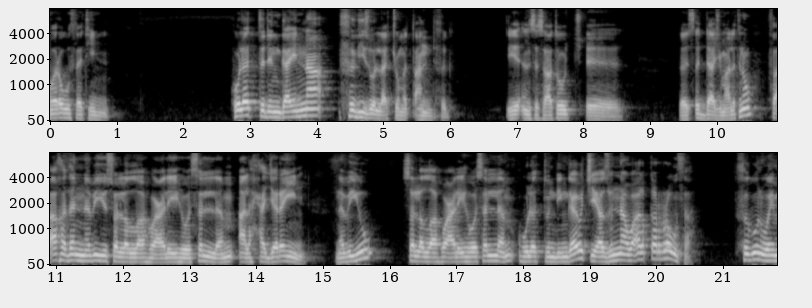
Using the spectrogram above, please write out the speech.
وروثة ሁለት ድንጋይና ፍግ ይዞላቸው መጣ። አንድ ፍግ የእንስሳቶች ጽዳጅ ማለት ነው። فأخذ النبي صلى الله عليه وسلم الحجرين ነቢዩ صلى الله عليه وسلم ሁለቱን ድንጋዮች ያዙና وألقى الروثة ፍጉን ወይም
